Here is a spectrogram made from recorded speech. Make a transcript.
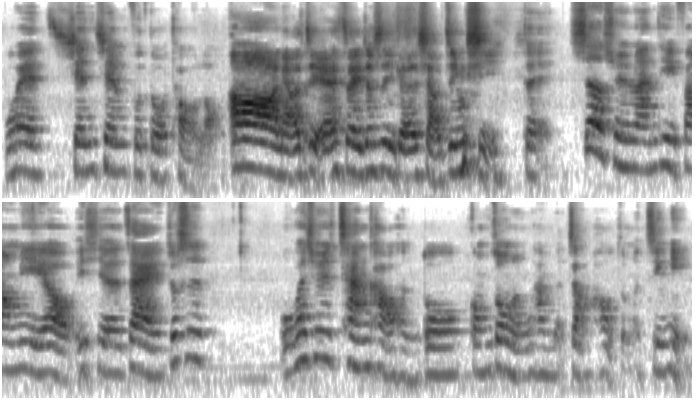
不会先先不多透露。哦，了解，所以就是一个小惊喜。对，社群软体方面也有一些在，就是我会去参考很多公众人物他们的账号怎么经营。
